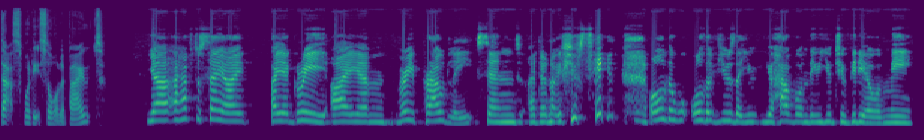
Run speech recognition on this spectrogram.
that's what it's all about. Yeah, I have to say, I I agree. I um, very proudly send. I don't know if you've seen all the all the views that you you have on the YouTube video of me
